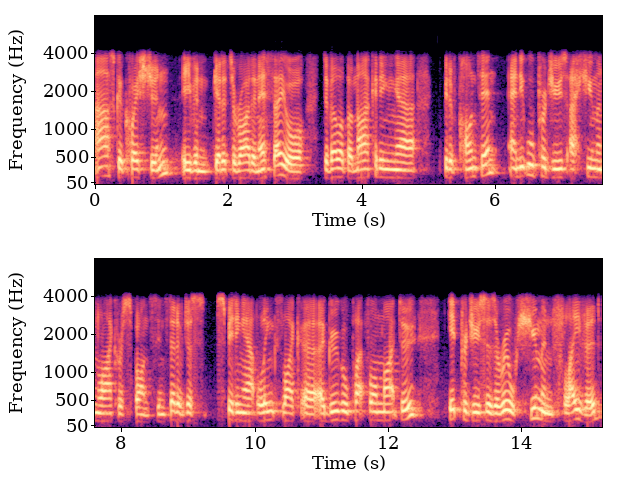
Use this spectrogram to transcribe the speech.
ask a question, even get it to write an essay or develop a marketing uh, bit of content, and it will produce a human like response. Instead of just spitting out links like a, a Google platform might do, it produces a real human flavored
